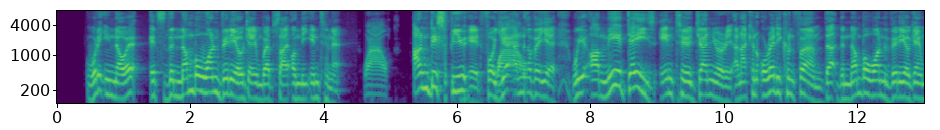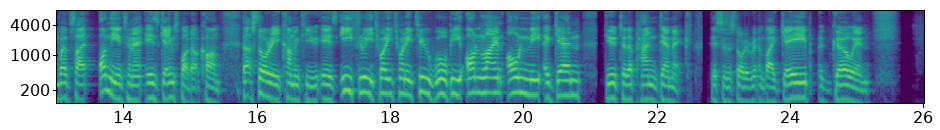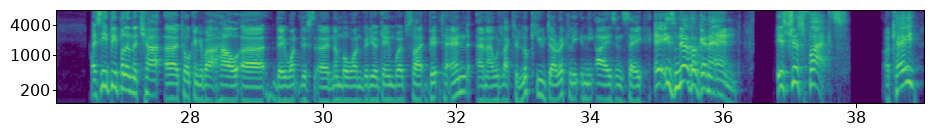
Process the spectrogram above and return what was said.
wouldn't you know it? It's the number one video game website on the internet. Wow. Undisputed for yet another year. We are mere days into January, and I can already confirm that the number one video game website on the internet is GameSpot.com. That story coming to you is E E3 2022 will be online only again due to the pandemic. This is a story written by Gabe Gurwin. I see people in the chat uh, talking about how uh, they want this uh, number one video game website bit to end, and I would like to look you directly in the eyes and say, it is never going to end. It's just facts. Okay?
